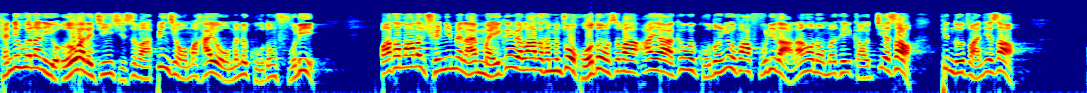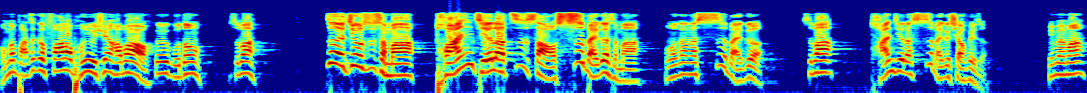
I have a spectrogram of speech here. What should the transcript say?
肯定会让你有额外的惊喜，是吧？并且我们还有我们的股东福利。把他拉到群里面来，每个月拉着他们做活动，是吧？哎呀，各位股东又发福利了。然后呢，我们可以搞介绍，病毒转介绍，我们把这个发到朋友圈，好不好？各位股东，是吧？这就是什么？团结了至少四百个什么？我们刚刚四百个，是吧？团结了四百个消费者，明白吗？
